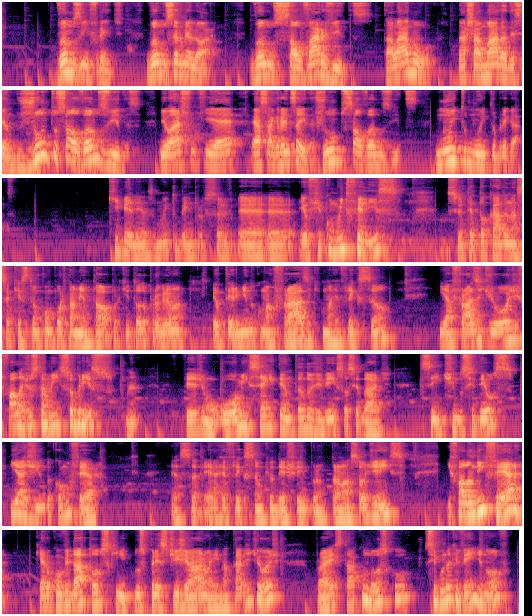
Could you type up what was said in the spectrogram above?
vamos em frente, vamos ser melhor, vamos salvar vidas. Está lá no, na chamada desse ano: juntos salvamos vidas. E eu acho que é essa grande saída: juntos salvamos vidas. Muito, muito obrigado. Que beleza, muito bem, professor. É, é, eu fico muito feliz o senhor ter tocado nessa questão comportamental, porque todo o programa eu termino com uma frase, com uma reflexão, e a frase de hoje fala justamente sobre isso. Né? Vejam, o homem segue tentando viver em sociedade, sentindo-se Deus e agindo como fera. Essa é a reflexão que eu deixo aí para a nossa audiência. E falando em fera, quero convidar todos que nos prestigiaram aí na tarde de hoje para estar conosco segunda que vem de novo,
